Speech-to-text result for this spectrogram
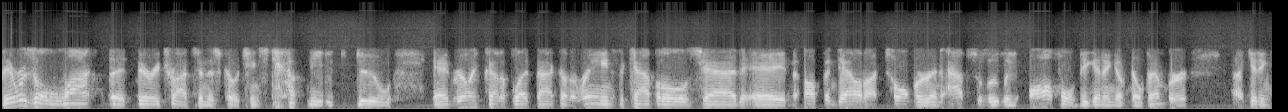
there was a lot that Barry Trotz and his coaching staff needed to do and really kind of let back on the reins. The Capitals had an up and down October, an absolutely awful beginning of November, uh, getting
